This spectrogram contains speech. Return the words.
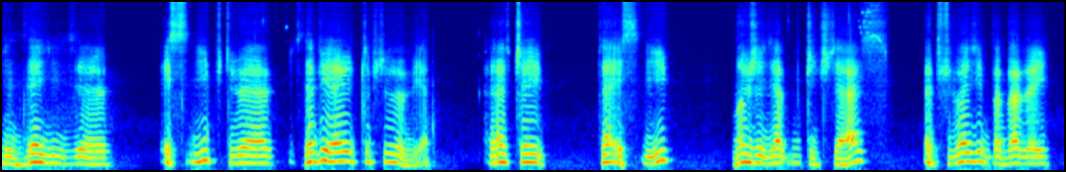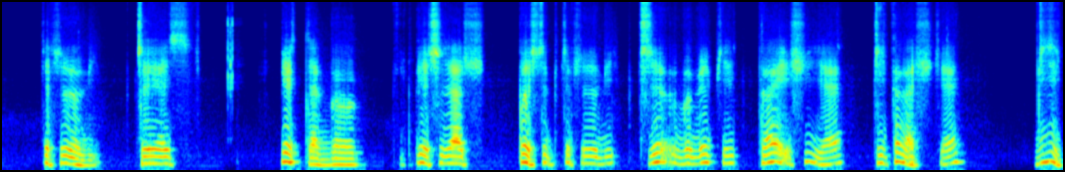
zdań z SI, które zawierają to, co robię. Raczej ta SI może nauczyć nas optymalnie babawej to, co robi. Co jest świetne, bo pierwszy raz postęp to, co robi trzy obowiązki, to jeśli nie, czyli 12 dni.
